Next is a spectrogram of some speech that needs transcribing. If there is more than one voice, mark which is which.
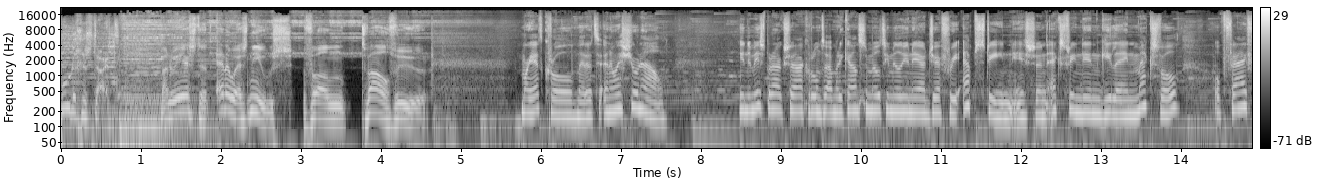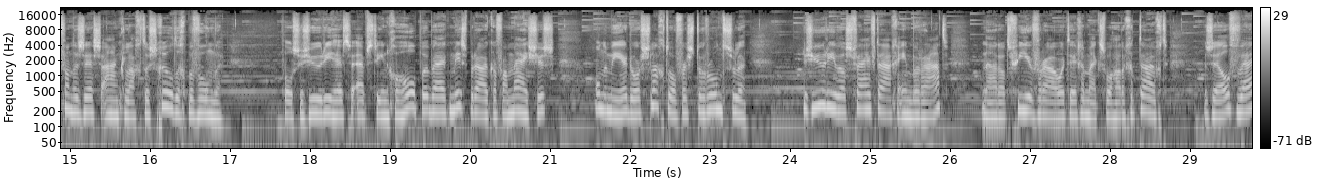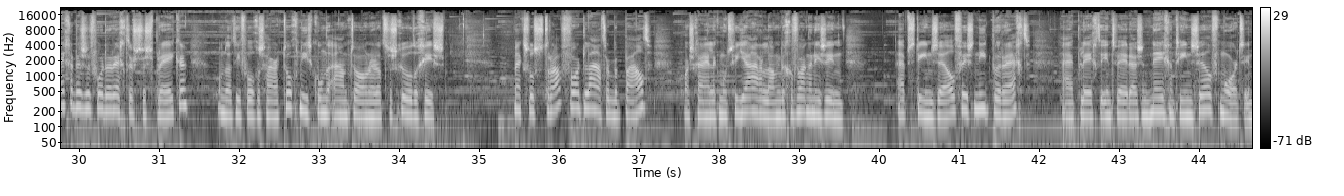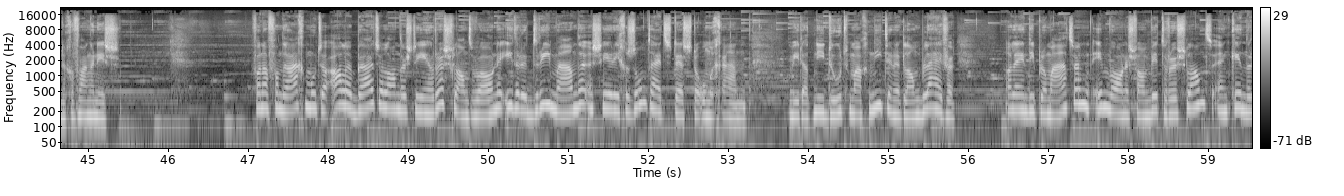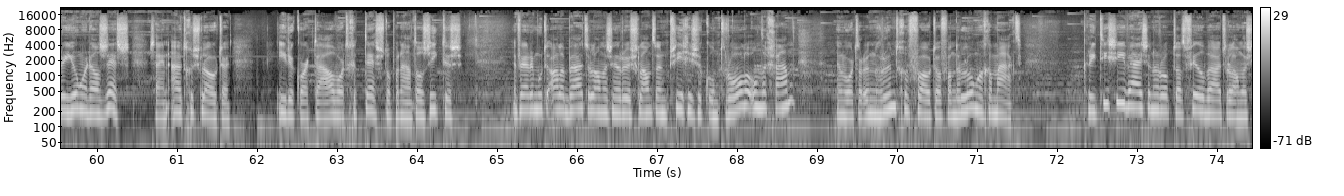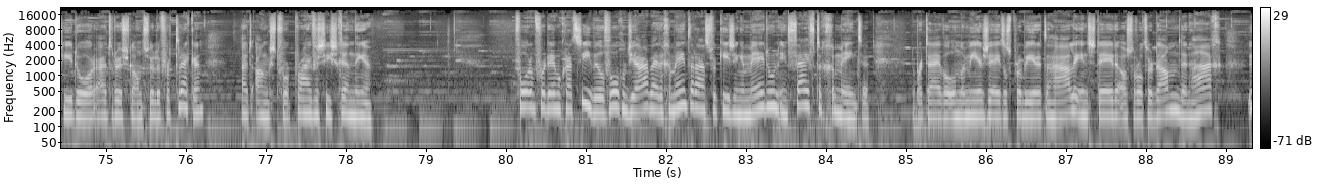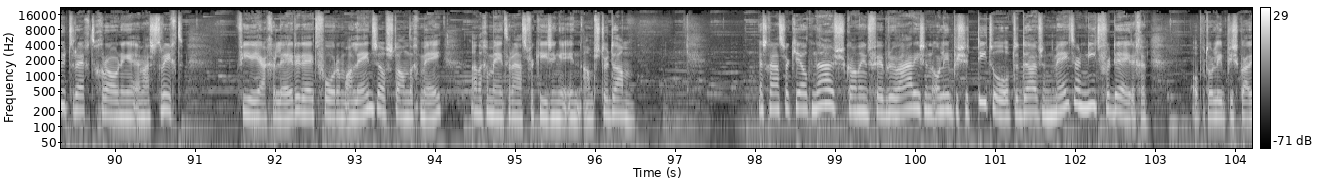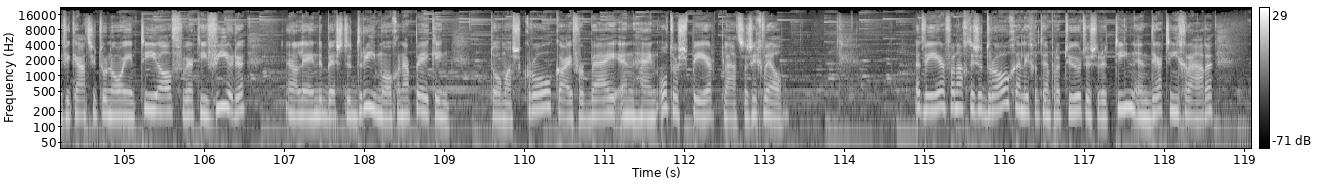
Speaker 1: spoedige start. Maar nu eerst het NOS Nieuws van 12 uur.
Speaker 2: Mariette Krol met het NOS Journaal. In de misbruikzaak rond de Amerikaanse multimiljonair Jeffrey Epstein... is zijn ex-vriendin Ghislaine Maxwell op vijf van de zes aanklachten schuldig bevonden. Volgens de jury heeft ze Epstein geholpen bij het misbruiken van meisjes... onder meer door slachtoffers te ronselen. De jury was vijf dagen in beraad... nadat vier vrouwen tegen Maxwell hadden getuigd. Zelf weigerde ze voor de rechters te spreken... omdat hij volgens haar toch niet konden aantonen dat ze schuldig is. Maxwell's straf wordt later bepaald. Waarschijnlijk moet ze jarenlang de gevangenis in. Epstein zelf is niet berecht. Hij pleegde in 2019 zelfmoord in de gevangenis. Vanaf vandaag moeten alle buitenlanders die in Rusland wonen... iedere drie maanden een serie gezondheidstesten ondergaan. Wie dat niet doet, mag niet in het land blijven. Alleen diplomaten, inwoners van Wit-Rusland en kinderen jonger dan zes zijn uitgesloten. Ieder kwartaal wordt getest op een aantal ziektes. En verder moeten alle buitenlanders in Rusland een psychische controle ondergaan... en wordt er een röntgenfoto van de longen gemaakt. Critici wijzen erop dat veel buitenlanders hierdoor uit Rusland zullen vertrekken... uit angst voor privacy-schendingen. Forum voor Democratie wil volgend jaar bij de gemeenteraadsverkiezingen meedoen in 50 gemeenten. De partij wil onder meer zetels proberen te halen in steden als Rotterdam, Den Haag, Utrecht, Groningen en Maastricht... Vier jaar geleden deed Forum alleen zelfstandig mee aan de gemeenteraadsverkiezingen in Amsterdam. En schaatser Kjeld Nuis kan in februari zijn Olympische titel op de 1000 meter niet verdedigen. Op het Olympisch kwalificatietoernooi in Tialf werd hij vierde en alleen de beste drie mogen naar Peking. Thomas Krol, Kai Verbij en Hein Otterspeer plaatsen zich wel. Het weer. Vannacht is het droog en ligt de temperatuur tussen de 10 en 13 graden.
